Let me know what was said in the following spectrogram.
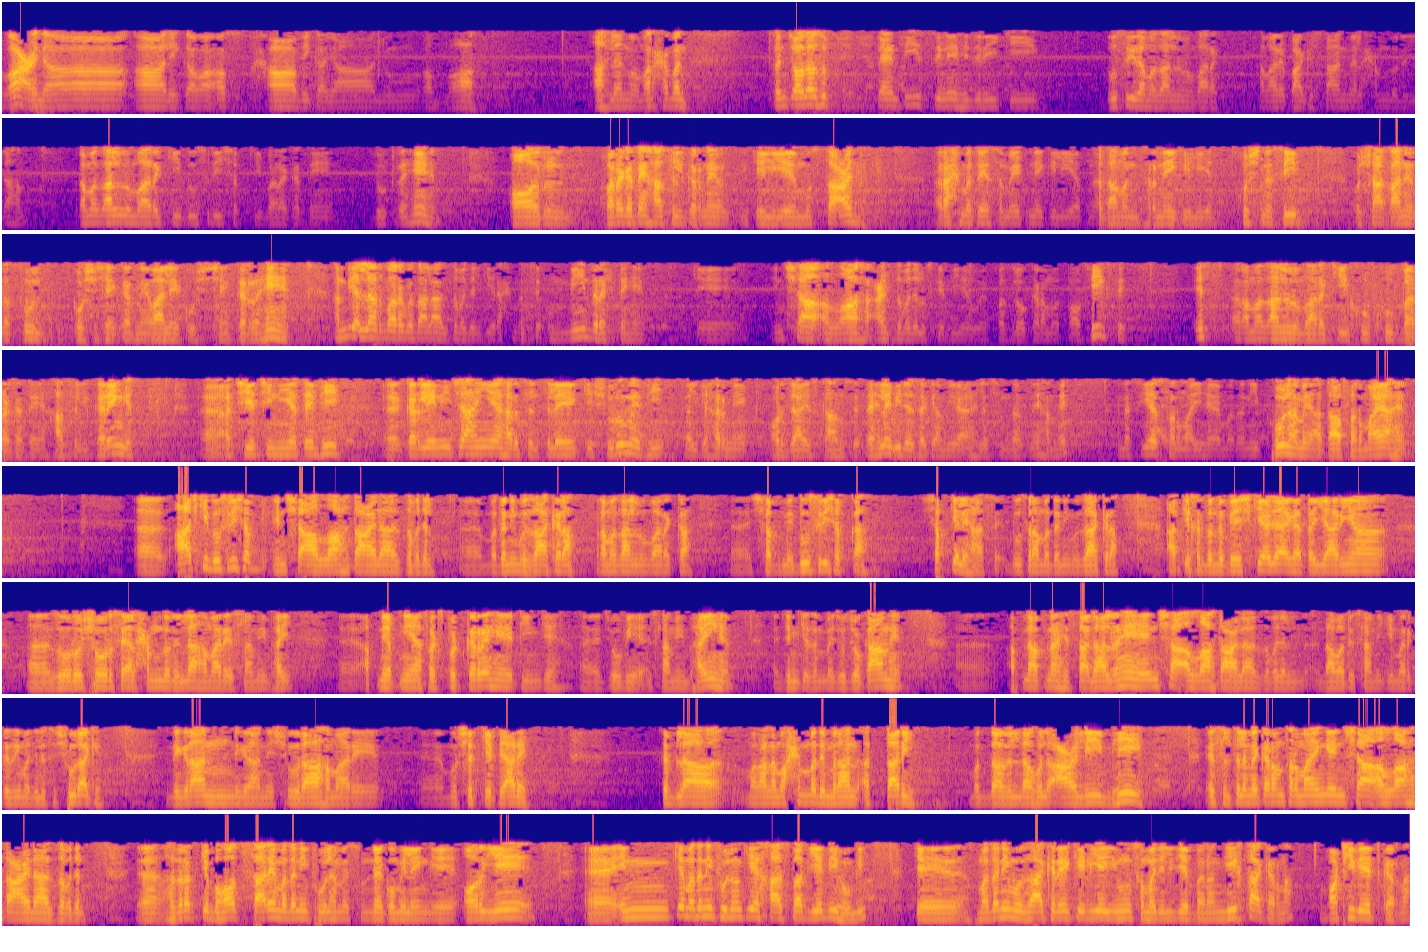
وعلى آلك وأصحابك يا نور الله. أهلا ومرحبا. سن چودہ سو پینتیس سن ہجری کی دوسری رمضان المبارک. ہمارے پاکستان میں الحمدللہ ہم رمضان المبارک کی دوسری شب کی برکتیں لوٹ رہے ہیں اور برکتیں حاصل کرنے کے لیے مستعد، رحمتیں سمیٹنے کے لیے، اپنا دامن بھرنے کے لیے خوش نصیب اور شاقان رسول کوششیں کرنے والے کوششیں کر رہے ہیں۔ ہم بھی اللہ تبارک و تعالیٰ وجل کی رحمت سے امید رکھتے ہیں کہ انشاء اللہ وجل اس کے دیے ہوئے فضل و کرم و توفیق سے اس رمضان المبارک کی خوب خوب برکتیں حاصل کریں گے۔ اچھی اچھی نیتیں بھی کر لینی چاہیے ہر سلسلے کے شروع میں بھی، بلکہ ہر نیک اور جائز کام سے پہلے بھی، جیسا کہ امیر اہل سنت نے ہمیں نصیحت فرمائی ہے، مدنی پھول ہمیں عطا فرمایا ہے۔ آج کی دوسری شب ان شاء اللہ تعالی مدنی مذاکرہ، رمضان المبارک کا شب میں دوسری شب کا، شب کے لحاظ سے دوسرا مدنی مذاکرہ آپ کی خدمت میں پیش کیا جائے گا۔ تیاریاں زور و شور سے الحمد ہمارے اسلامی بھائی اپنی اپنی ایفرٹس پٹ کر رہے ہیں، ٹیم کے جو بھی اسلامی بھائی ہیں، جن کے ذمے جو جو کام ہے اپنا اپنا حصہ ڈال رہے ہیں۔ ان شاء اللہ تعالی دعوت اسلامی کی مرکزی مجلس شورا کے نگران نگران شورا ہمارے مرشد کے پیارے، قبلہ مولانا محمد عمران اتاری مدا اللہ علی بھی اس سلسلے میں کرم فرمائیں گے انشاء اللہ تعالی حضرت کے بہت سارے مدنی پھول ہمیں سننے کو ملیں گے اور یہ ان کے مدنی پھولوں کی ایک خاص بات یہ بھی ہوگی کہ مدنی مذاکرے کے لیے یوں سمجھ لیجیے برنگیختہ کرنا موٹیویٹ کرنا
